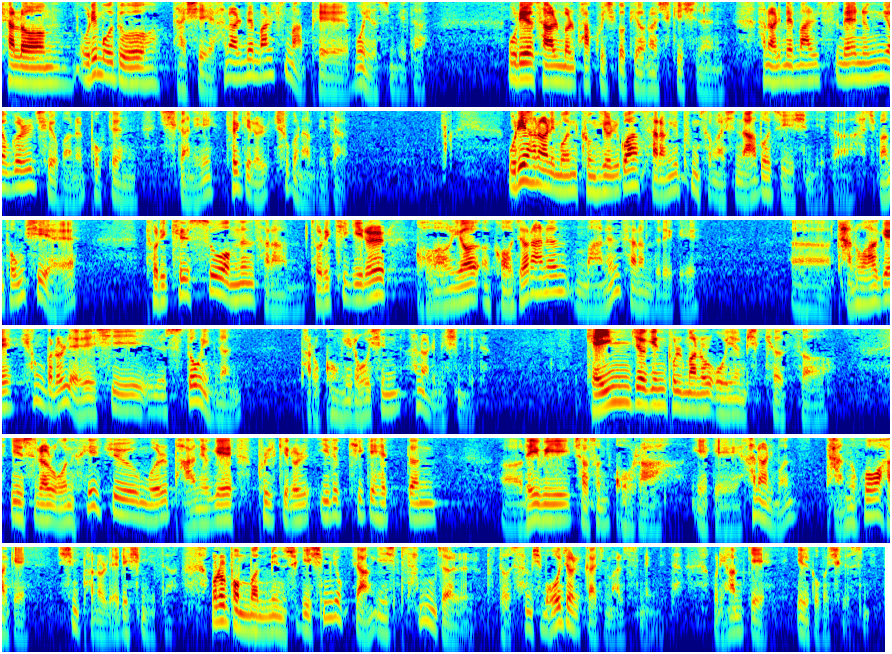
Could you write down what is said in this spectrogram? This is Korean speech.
샬롬, 우리 모두 다시 하나님의 말씀 앞에 모였습니다. 우리의 삶을 바꾸시고 변화시키시는 하나님의 말씀의 능력을 체험하는 복된 시간이 되기를 축원합니다. 우리 하나님은 긍휼과 사랑이 풍성하신 아버지이십니다. 하지만 동시에 돌이킬 수 없는 사람, 돌이키기를 거절하는 많은 사람들에게 어, 단호하게 형벌을 내리실 수도 있는 바로 공의로우신 하나님이십니다. 개인적인 불만을 오염시켜서 이스라엘 온 회중을 반역의 불길을 일으키게 했던 어, 레위 자손 고라에게 하나님은 단호하게 심판을 내리십니다. 오늘 본문 민수기 16장 23절부터 35절까지 말씀입니다. 우리 함께 읽어보시겠습니다.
